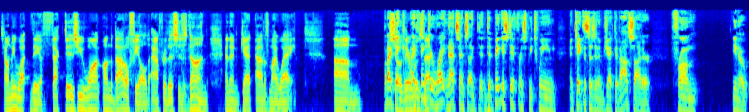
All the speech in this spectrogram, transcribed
Tell me what the effect is you want on the battlefield after this is done, and then get out of my way. Um, but I so think I think that, you're right in that sense. Like the, the biggest difference between and take this as an objective outsider from you know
